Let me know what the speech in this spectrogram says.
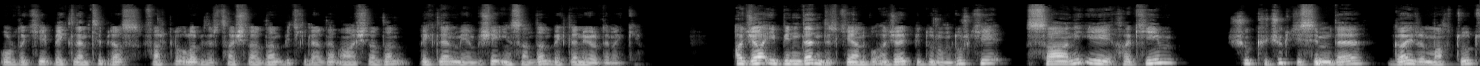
oradaki beklenti biraz farklı olabilir. Taşlardan, bitkilerden, ağaçlardan beklenmeyen bir şey insandan bekleniyor demek ki. Acayibindendir ki yani bu acayip bir durumdur ki sani hakim şu küçük cisimde gayrı mahdut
